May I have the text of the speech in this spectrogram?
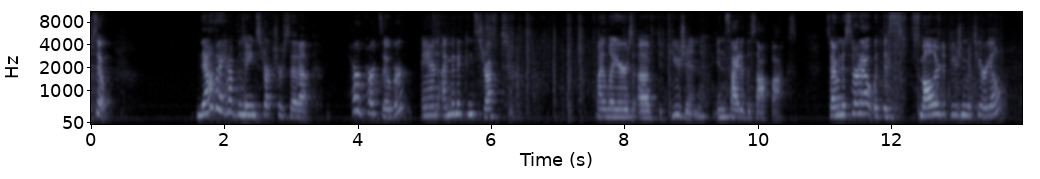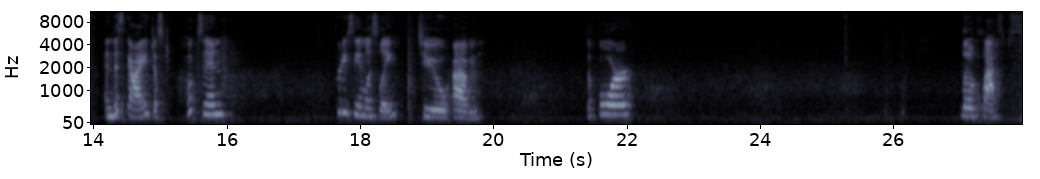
So now that I have the main structure set up, hard part's over, and I'm gonna construct my layers of diffusion inside of the softbox. So I'm going to start out with this smaller diffusion material, and this guy just hooks in pretty seamlessly to um, the four little clasps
